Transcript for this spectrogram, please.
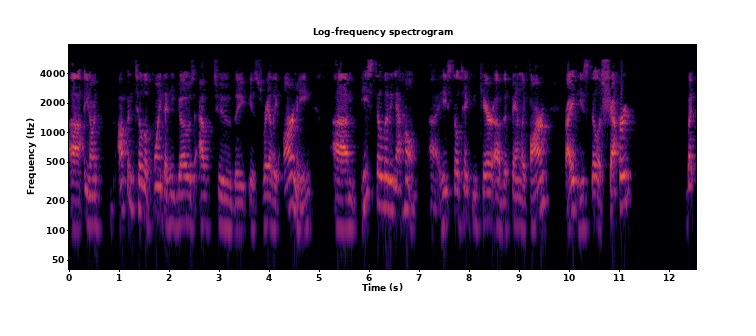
uh, you know, up until the point that he goes out to the Israeli army, um, he's still living at home. Uh, he's still taking care of the family farm, right? He's still a shepherd. But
